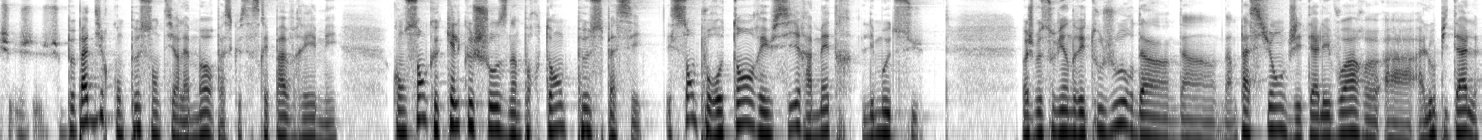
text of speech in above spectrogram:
je, ne peux pas dire qu'on peut sentir la mort parce que ça serait pas vrai, mais qu'on sent que quelque chose d'important peut se passer et sans pour autant réussir à mettre les mots dessus. Moi, je me souviendrai toujours d'un patient que j'étais allé voir euh, à, l'hôpital,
